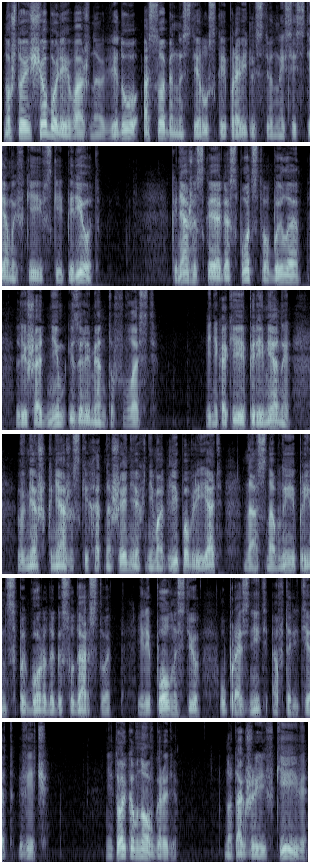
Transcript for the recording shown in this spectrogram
Но что еще более важно, ввиду особенностей русской правительственной системы в киевский период, княжеское господство было лишь одним из элементов власти, и никакие перемены – в межкняжеских отношениях не могли повлиять на основные принципы города-государства или полностью упразднить авторитет Вечи. Не только в Новгороде, но также и в Киеве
